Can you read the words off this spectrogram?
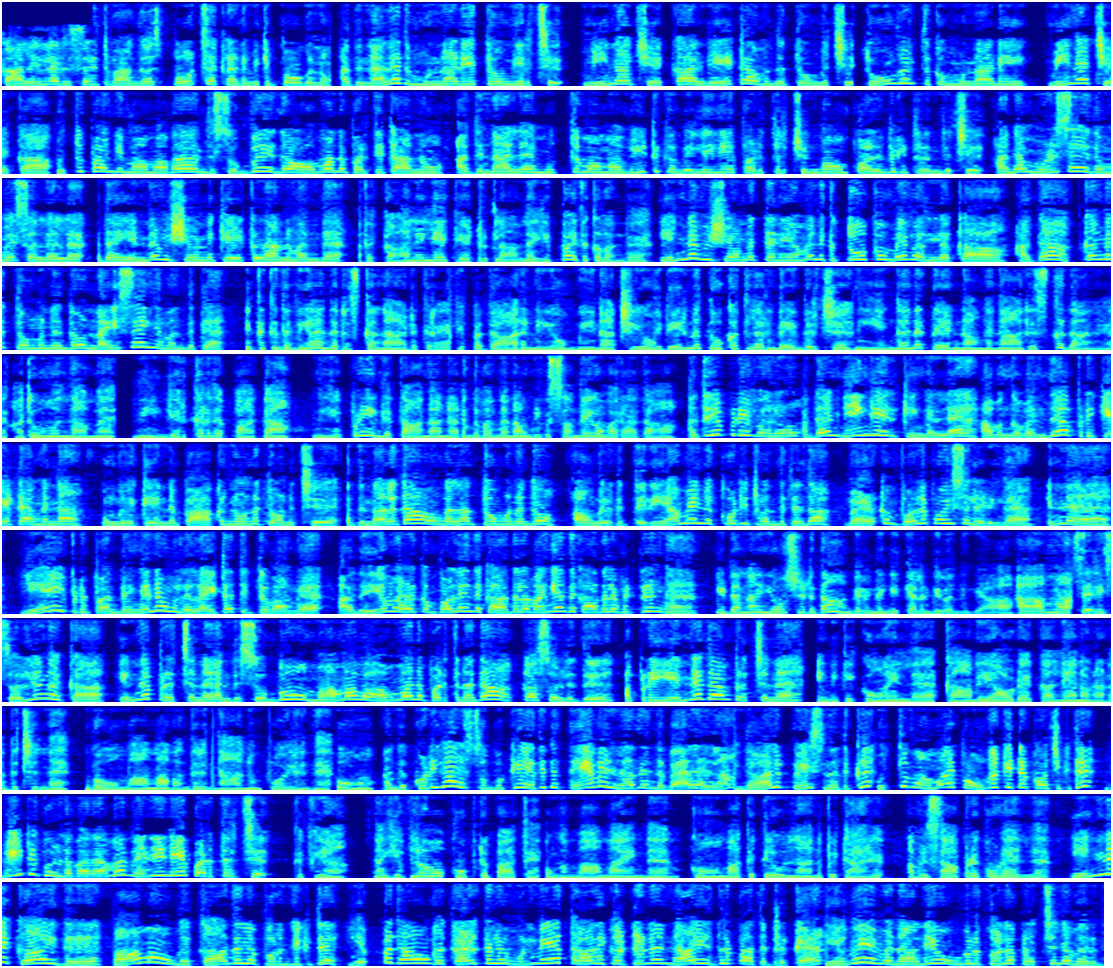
காலையில ரிசல்ட் வாங்க ஸ்போர்ட்ஸ் அகாடமிக்கு போகணும். அதனால அது முன்னாடியே தூங்கிருச்சு. மீனாட்சி அக்கா லேட்டா வந்து தூங்குச்சு. தூங்குறதுக்கு முன்னாடி மீனாட்சி அக்கா முத்துப்பாண்டி மாமாவை அந்த சுப்பு ஏதோ அவமானப்படுத்திட்டானோ? அதனால முத்து மாமா வீட்டுக்கு வெளியிலேயே படுத்துருச்சுன்னு புலம்பிக்கிட்டு இருந்துச்சு. ஆனா முழுசா எதுவுமே சொல்லல. அதான் என்ன விஷயம்னு கேட்கலான்னு வந்தேன். அத காலையிலே கேட்டிருக்கலாம்ல இப்ப எதுக்கு வந்த? என்ன விஷயம்னு தெரியாம எனக்கு தூக்கமே வரலக்கா. அதான் அக்காங்க தூங்குனதும் நைசா இங்க வந்துட்டேன். எதுக்கு திவ்யா இந்த ரிஸ்க் எல்லாம் எடுக்கிற இப்ப தாரணியும் மீனாட்சியும் திடீர்னு தூக்கத்துல இருந்து எந்திரிச்சு நீ எங்கன்னு தேடினாங்கன்னா ரிஸ்க் தானே? அதுவும் இல்லாம நீ இங்க இருக்கிறத பார்த்தா நீ எப்படி இங்க தானா நடந்து வந்தா உங்களுக்கு சந்தேகம் வராதா? அது எப்படி வரும்? அதான் நீங்க இருக்கீங்கல்ல. அவங்க வந்து அப்படி கேட்டாங்கன்னா உங்களுக்கு என்ன பார்க்கணும்னு தோணுச்சு. அதனாலதான் அவங்க எல்லாம் தூங்குனதும் அவங்களுக்கு தெரியாம என்ன கூட்டிட்டு வந்துட்டதா? வழக்கம் போல போய் சொல்லிடுங்க. என்ன? ஏன் இப்படி பண்றீங்கன்னு உங்களை லைட்டா திட்டுவாங்க. அதையும் வழக்கம் போல இந்த காதல வாங்கி அந்த காதல விட்டுருங்க. இதெல்லாம் யோசிச்சுட்டு தான் அங்க இருந்து இங்க கிளம்பி வந்தியா ஆமா. சரி சொல்லுங்கக்கா. என்ன பிரச்சனை? அந்த சுப்பு மாமாவை அவமானப்படுத்தினதா அக்கா சொல்லுது. அப்படி என்னதான் பிரச்சனை? இன்னைக்கு கோயில்ல காவியாவோட கல்யாணம் நடந்துச்சுல்ல உங்க உன் மாமா வந்திருந்த நானும் போயிருந்தேன். போ. அந்த குடிகார சுப்புக்கு எதுக்கு தேவையில்லாத இந்த வேலை எல்லாம் இந்த ஆளு பேசுனதுக்கு முத்து மாமா இப்ப உங்ககிட்ட கோச்சுக்கிட்டு வீட்டுக்குள்ள வராம வெளியிலே படுத்துருச்சு. திவ்யா நான் எவ்வளவோ கூப்பிட்டு பார்த்தேன். உங்க மாமா என்ன கோமா திட்டி உள்ள அனுப்பிட்டாரு. அவர் சாப்பிட கூட இல்ல. என்னக்கா இது? மாமா உங்க காதல புரிஞ்சுக்கிட்டு எப்பதான் உங்க கழுத்துல உண்மையா தாலி கட்டுன்னு நான் எதிர்பார்த்துட்டு இருக்கேன்? எவன் எவனாலே உங்களுக்குள்ள பிரச்சனை வருது?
